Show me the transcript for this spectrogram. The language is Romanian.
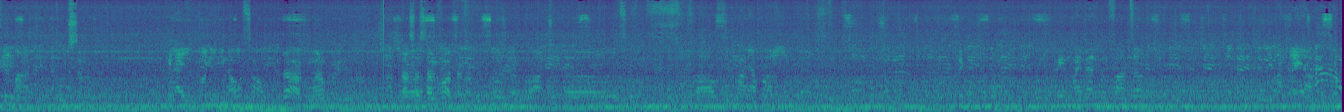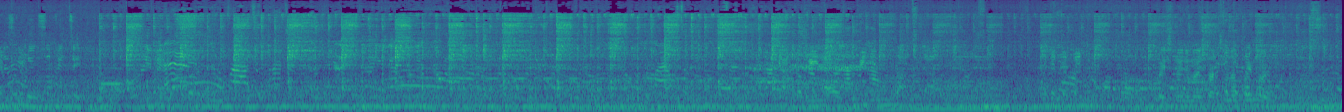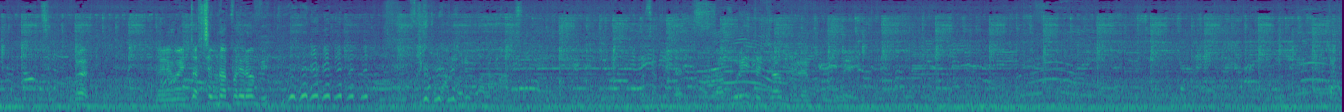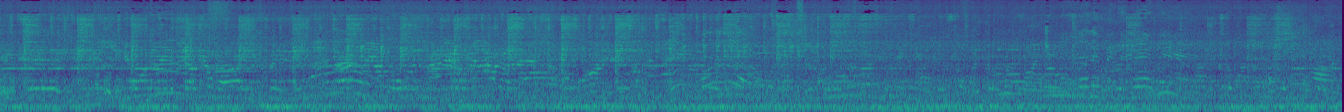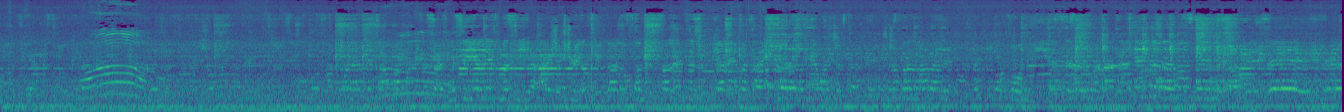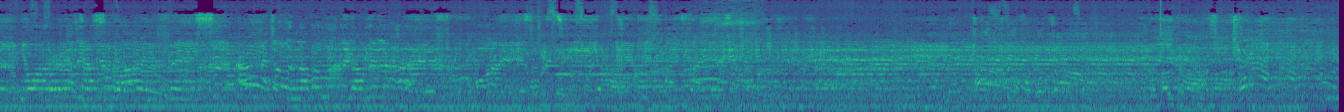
filmat. Cum să nu? Că le-ai pornit din nou sau? Da, acum am pornit din nou. Dar să stăm hoț, acum. на não Bă, noi ne mai întoarcem la Nairobi.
